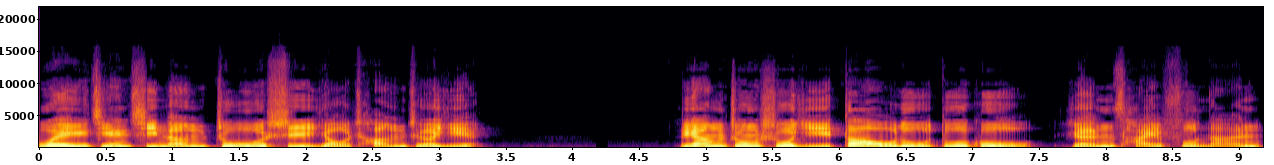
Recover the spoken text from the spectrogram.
未见其能助事有成者也。梁中书以道路多故，人才复难，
